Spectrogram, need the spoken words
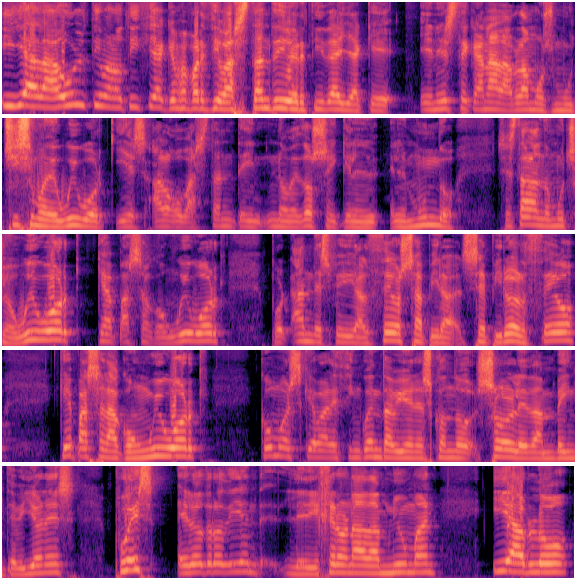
Y ya la última noticia que me ha parecido bastante divertida, ya que en este canal hablamos muchísimo de WeWork y es algo bastante novedoso y que en el, mundo se está hablando mucho de WeWork. ¿Qué ha pasado con WeWork? han despedido al CEO, se, piró el CEO. ¿Qué pasará con WeWork? ¿Cómo es que vale 50 billones cuando solo le dan 20 billones? Pues el otro día le dijeron a Adam Newman y habló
